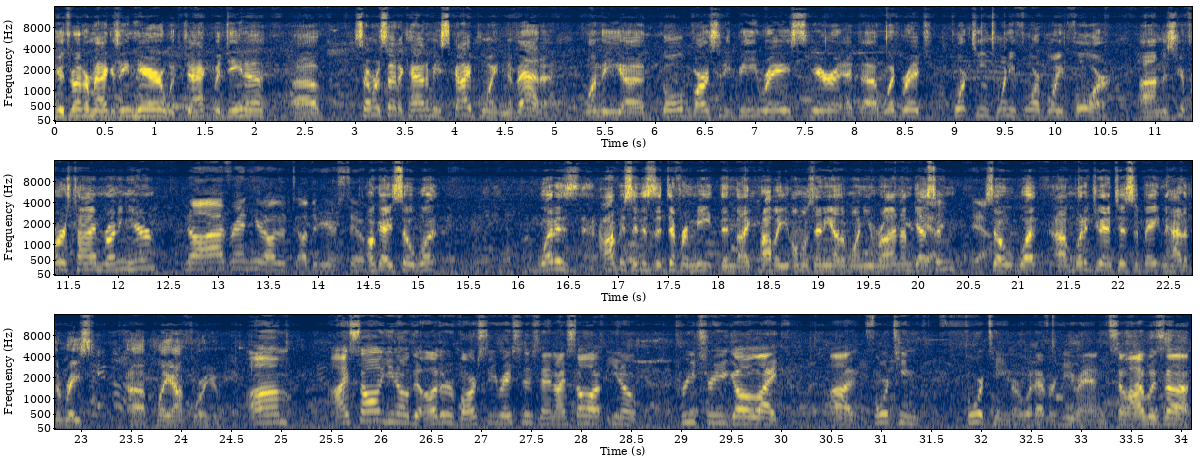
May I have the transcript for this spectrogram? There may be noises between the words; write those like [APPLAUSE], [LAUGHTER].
Youth Runner Magazine here with Jack Medina, uh, Somerset Academy, Sky Pointe, Nevada. Won the uh, Gold Varsity B race here at uh, Woodbridge, 1424.4. Um, this is your first time running here? No, I've ran here other other years too. Okay, so what what is obviously this is a different meet than like probably almost any other one you run. I'm guessing. Yeah, yeah. So what um, what did you anticipate, and how did the race uh, play out for you? Um, I saw you know the other varsity races, and I saw you know Pre-Tree go like uh, 14, 14 or whatever he ran. So I was uh,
